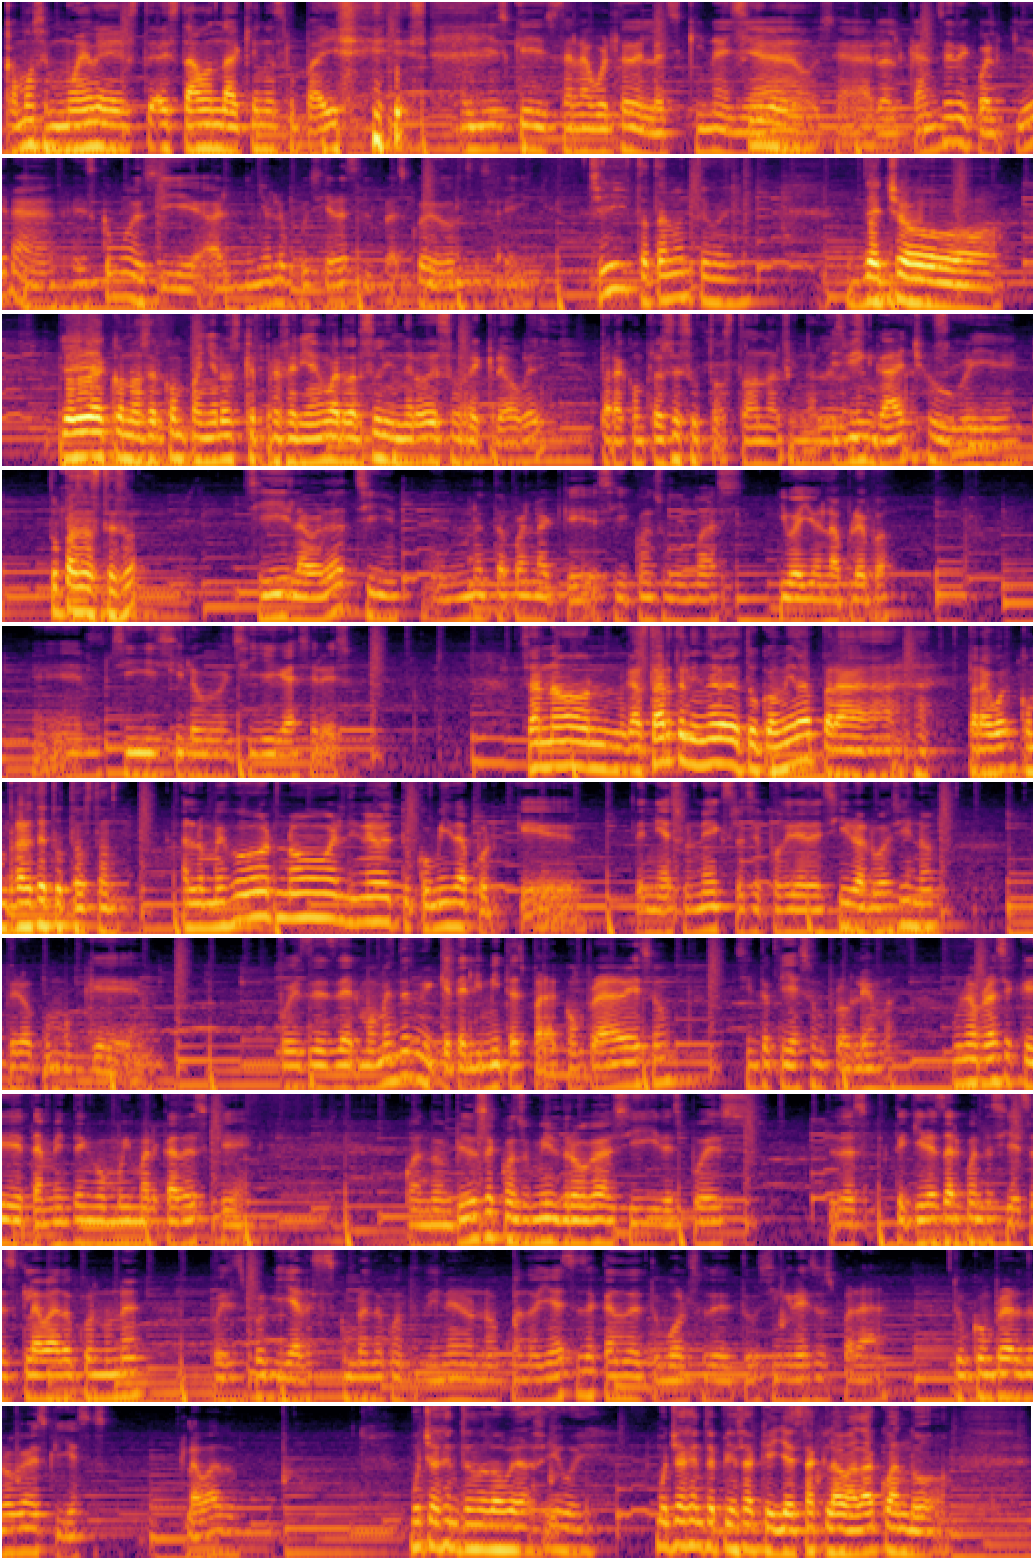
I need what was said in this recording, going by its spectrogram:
cómo se mueve este- esta onda aquí en nuestro país. Oye, es que está a la vuelta de la esquina ya, o sea, al alcance de cualquiera. Es como si al niño le pusieras el frasco de dulces ahí. sí, totalmente, güey. De hecho, yo llegué a conocer compañeros que preferían guardarse el dinero de su recreo, güey. Para comprarse su tostón al final de Es bien semana, gacho, güey. ¿Tú pasaste eso? Sí, la verdad sí. En una etapa en la que sí consumí más, iba yo en la prepa. Eh, sí, sí, lo, sí llegué a hacer eso. O sea, no gastarte el dinero de tu comida para, para comprarte tu tostón. A lo mejor no el dinero de tu comida porque tenías un extra, se podría decir, o algo así, ¿no? Pero como que, pues desde el momento en el que te limitas para comprar eso, siento que ya es un problema. Una frase que también tengo muy marcada es que cuando empiezas a consumir drogas y después te, das, te quieres dar cuenta si ya estás clavado con una, pues es porque ya la estás comprando con tu dinero, ¿no? Cuando ya estás sacando de tu bolso, de tus ingresos para tú comprar droga, es que ya estás clavado. Mucha gente no lo ve así, güey. Mucha gente piensa que ya está clavada cuando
